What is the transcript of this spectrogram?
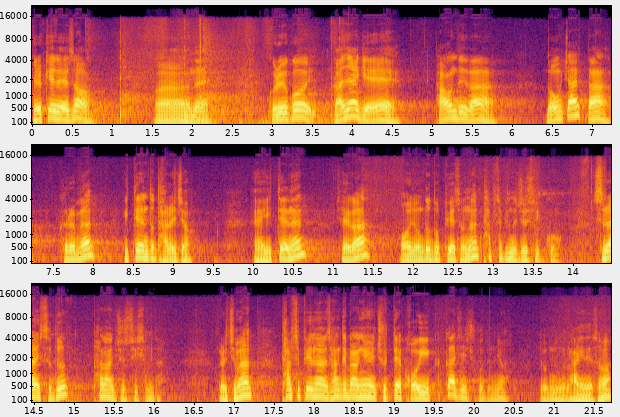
이렇게 돼서, 아, 네. 그리고 만약에 바운드가 너무 짧다. 그러면 이때는 또 다르죠. 예, 이때는 제가 어느 정도 높이에서는 탑스핀도 줄 수 있고 슬라이스도 편하게 줄 수 있습니다. 그렇지만 탑스핀은 상대방이 줄 때 거의 끝까지 주거든요. 이 정도 라인에서.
